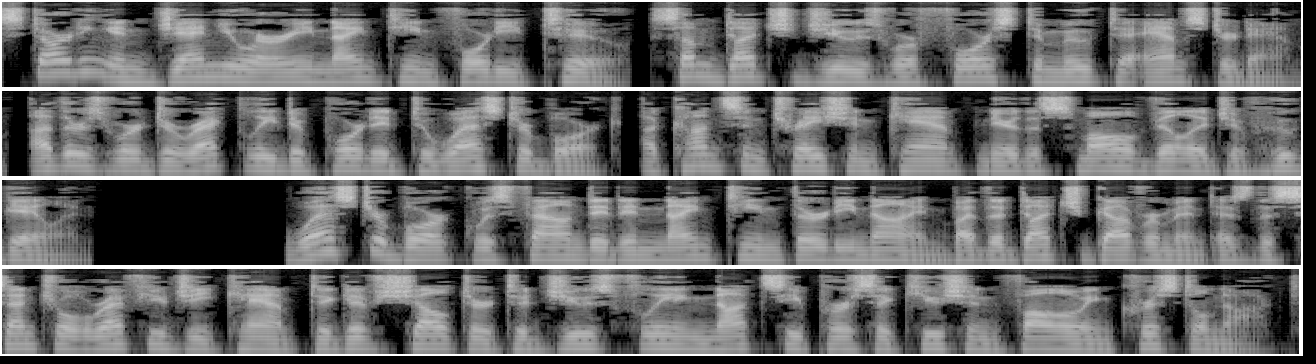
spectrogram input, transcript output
Starting in January 1942, some Dutch Jews were forced to move to Amsterdam, others were directly deported to Westerbork, a concentration camp near the small village of Hooghalen. Westerbork was founded in 1939 by the Dutch government as the central refugee camp to give shelter to Jews fleeing Nazi persecution following Kristallnacht.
